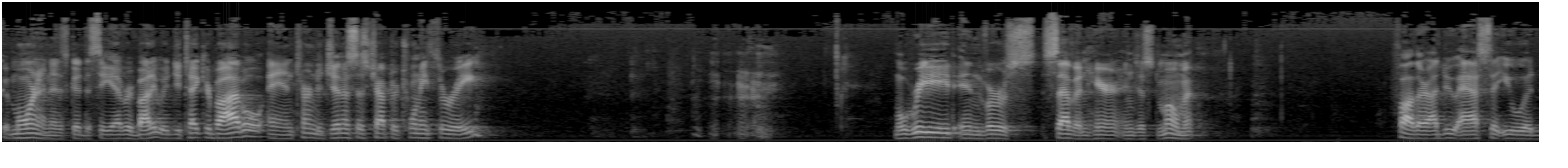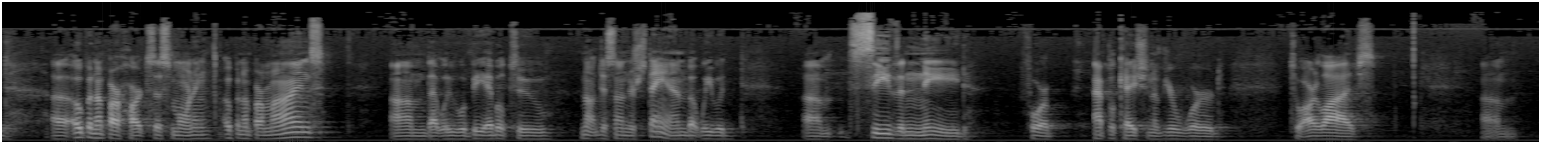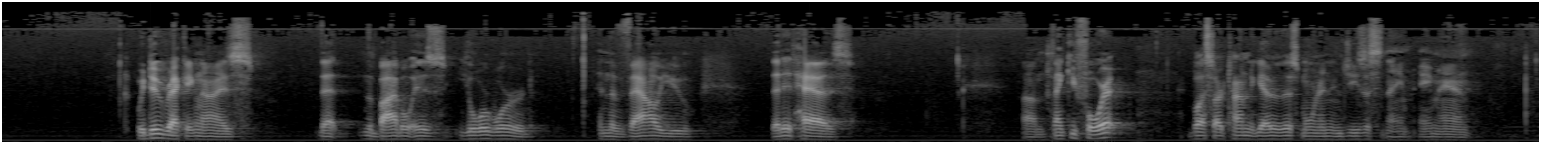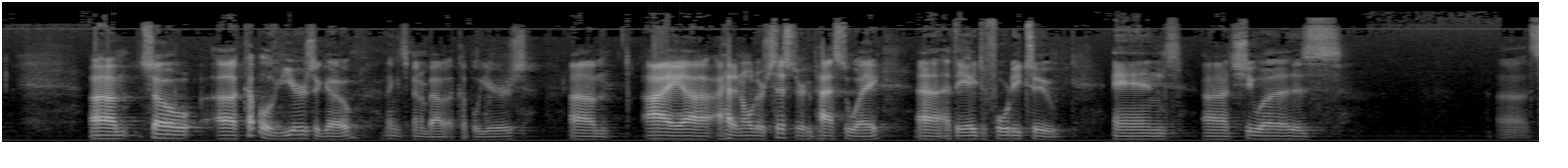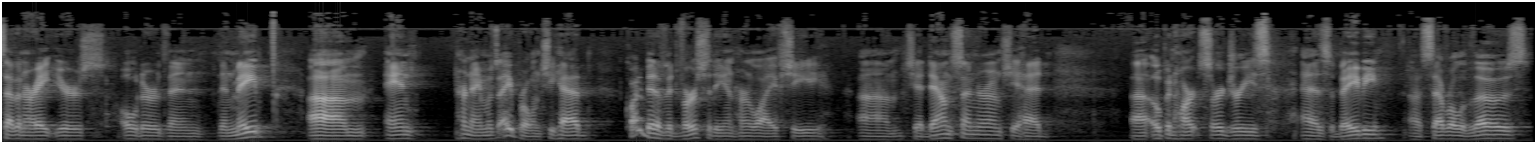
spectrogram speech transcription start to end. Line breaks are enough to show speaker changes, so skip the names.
Good morning. It's good to see everybody. Would you take your Bible and turn to Genesis chapter 23? We'll read in verse 7 here in just a moment. Father, I do ask that you would uh, open up our hearts this morning, open up our minds, um, that we would be able to not just understand, but we would um, see the need for application of your word to our lives. Um, we do recognize that the Bible is your word and the value that it has. Um, thank you for it. Bless our time together this morning in Jesus' name. Amen. Um, so, a couple of years ago, I think it's been about a couple years, um, I, uh, I, had an older sister who passed away uh, at the age of 42. And uh, she was uh, seven or eight years older than, than me. Um, and her name was April. And she had quite a bit of adversity in her life. She, um, she had Down syndrome, she had uh, open heart surgeries as a baby, uh, several of those.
